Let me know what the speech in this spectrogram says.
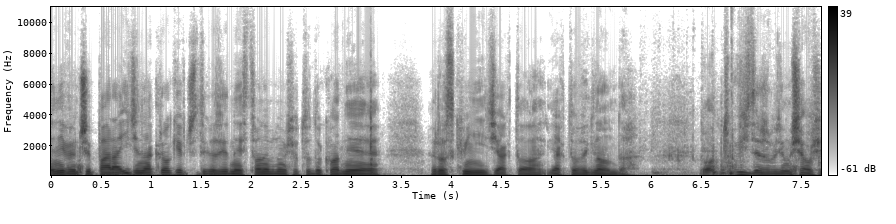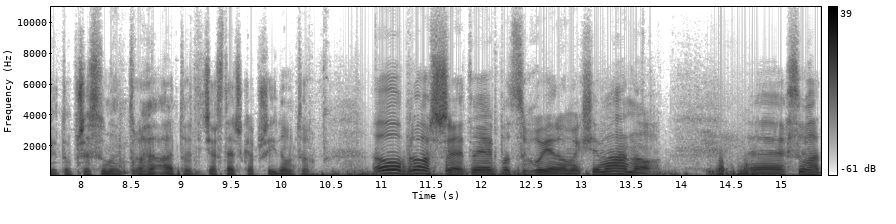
E, nie wiem, czy para idzie na krokiew, czy tylko z jednej strony, będę musiał to dokładnie rozkminić, jak to, jak to wygląda. O, tu widzę, że będzie musiało się to przesunąć trochę, ale to te ciasteczka przyjdą, to... O, proszę, to ja podsłuchuję, Romek, siemano. E, słucha,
